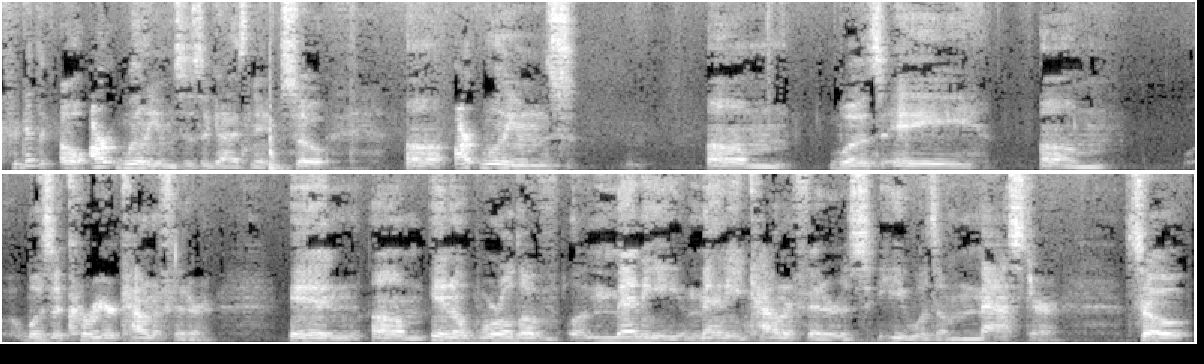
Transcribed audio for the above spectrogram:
I forget the, oh, Art Williams is the guy's name. So, uh, Art Williams, um, was a, um, was a career counterfeiter. In, um, in a world of many, many counterfeiters, he was a master. So,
